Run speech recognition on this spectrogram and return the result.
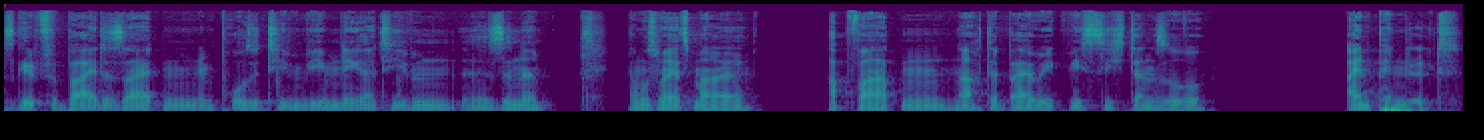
Das gilt für beide Seiten, im positiven wie im negativen äh, Sinne. Da muss man jetzt mal abwarten nach der Bye Week, wie es sich dann so einpendelt.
